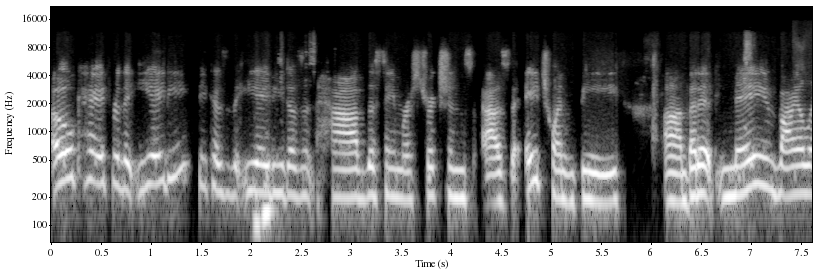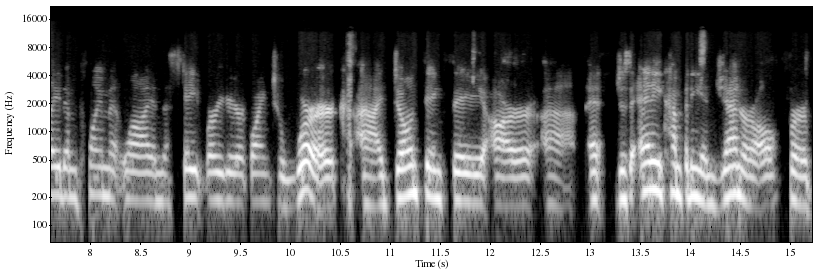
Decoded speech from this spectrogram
okay for the EAD because the EAD doesn't have the same restrictions as the H-1B, um, but it may violate employment law in the state where you're going to work. I don't think they are uh, just any company in general for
